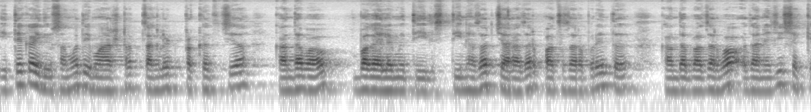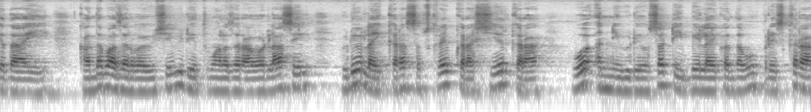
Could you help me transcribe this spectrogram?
येत्या काही दिवसामध्ये महाराष्ट्रात चांगल्या प्रकारच्या कांदा भाव बघायला मिळतील. तीन हजार चार हजार पाच हजारापर्यंत कांदा बाजारभाव जाण्याची शक्यता आहे. कांदा बाजारभावाविषयी व्हिडिओ तुम्हाला जर आवडला असेल व्हिडिओ लाईक करा सबस्क्राईब करा शेअर करा व अन्य व्हिडिओसाठी बेल आयकॉन दाबून प्रेस करा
